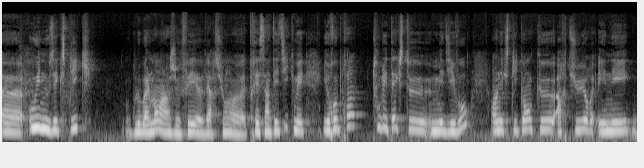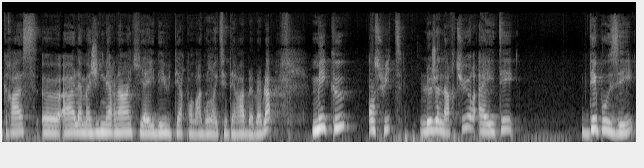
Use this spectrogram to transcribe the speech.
euh, où il nous explique, globalement, hein, je fais euh, version euh, très synthétique, mais il reprend tous les textes médiévaux en expliquant que Arthur est né grâce à la magie de Merlin qui a aidé Uther Pendragon, etc., blablabla, mais que ensuite le jeune Arthur a été déposé,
